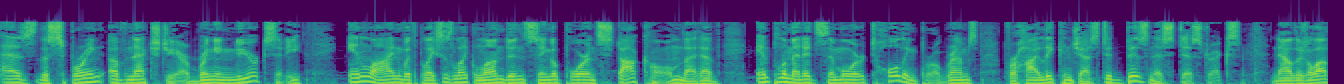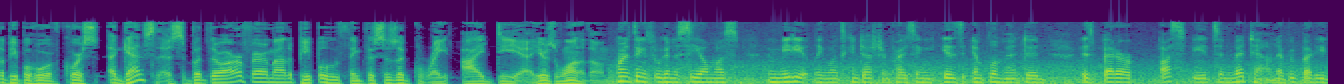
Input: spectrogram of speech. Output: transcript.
as the spring of next year, bringing New York City in line with places like London, Singapore, and Stockholm that have implemented similar tolling programs for highly congested business districts. Now, there's a lot of people who are, of course, against this, but there are a fair amount of people who think this is a great idea. Here's one of them. One of the things we're going to see almost immediately once congestion pricing is implemented is better bus speeds in Midtown. Everybody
